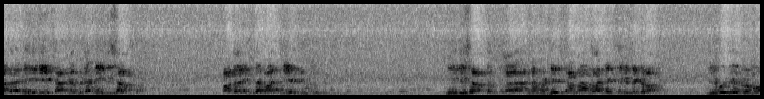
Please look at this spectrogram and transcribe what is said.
அதில் நீதி காக்கிறதுக்கு நீதி சாஸ்திரம். அதில் இந்த வாக்கியம் இருக்கின்றது. நீதி சாஸ்திரத்தில் நம்ம நெட் அதனால தான் நெத்திக்கிட்டு இருக்கிறோம். தீபதி இடுறோமோ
